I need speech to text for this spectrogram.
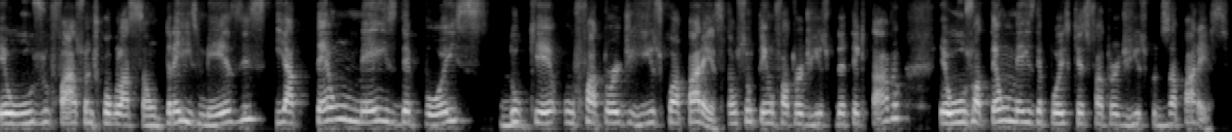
eu uso, faço anticoagulação três meses e até um mês depois do que o fator de risco aparece. Então, se eu tenho um fator de risco detectável, eu uso até um mês depois que esse fator de risco desaparece.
